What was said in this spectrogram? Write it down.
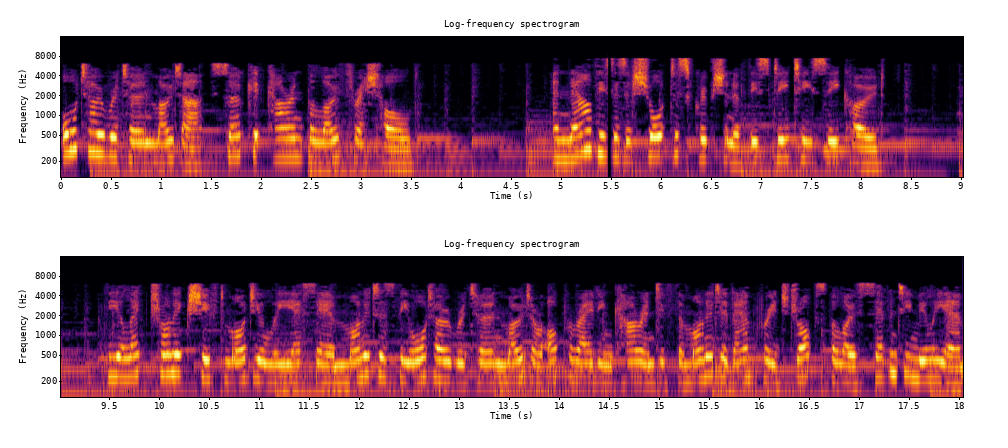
Auto return motor, circuit current below threshold. And now this is a short description of this DTC code. The electronic shift module ESM monitors the auto return motor operating current if the monitored amperage drops below 70 mA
